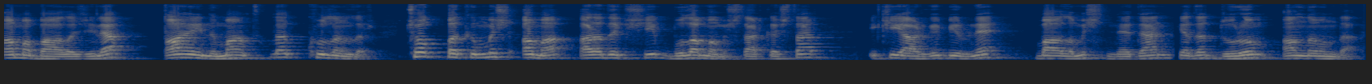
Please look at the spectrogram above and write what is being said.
ama bağlacıyla aynı mantıkla kullanılır. Çok bakılmış ama aradaki şeyi bulamamışlar arkadaşlar. İki yargı birbirine bağlamış neden ya da durum anlamında.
